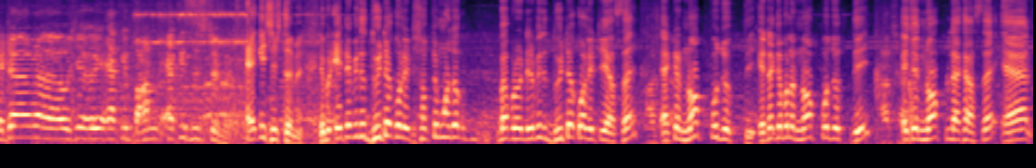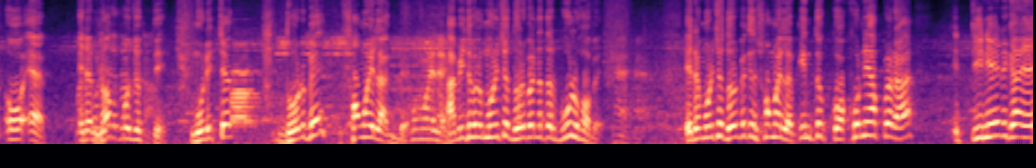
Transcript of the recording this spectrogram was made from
এটার ওই যে একই বান একই সিস্টেমে একই সিস্টেমে এবার এটার ভিতরে দুইটা কোয়ালিটি সবচেয়ে মজার ব্যাপার এটার ভিতরে দুইটা কোয়ালিটি আছে। একটা নব প্রযুক্তি এটাকে বলে নব প্রযুক্তি। আচ্ছা। এই যে নব লেখা আছে এন ও এফ এটা নব প্রযুক্তি। মরিচা ধরবে সময় লাগবে। আমি যদি বলি মরিচা ধরবে না তার ভুল হবে। হ্যাঁ হ্যাঁ। এটা মরিচা ধরবে কিন্তু সময় লাগবে। কিন্তু কখনই আপনারা টিনের গায়ে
